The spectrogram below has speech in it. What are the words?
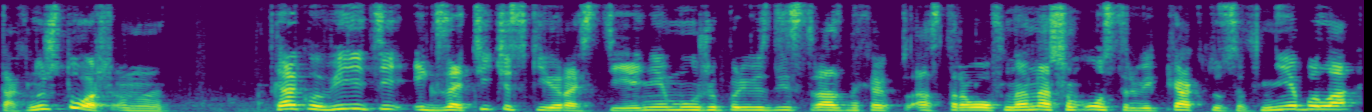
Так, ну что ж... Как вы видите, экзотические растения мы уже привезли с разных островов. На нашем острове кактусов не было,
